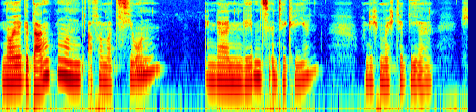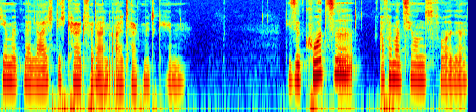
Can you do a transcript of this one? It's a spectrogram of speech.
neue Gedanken und Affirmationen in dein Leben zu integrieren und ich möchte dir hiermit mehr Leichtigkeit für deinen Alltag mitgeben. Diese kurze Affirmationsfolge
